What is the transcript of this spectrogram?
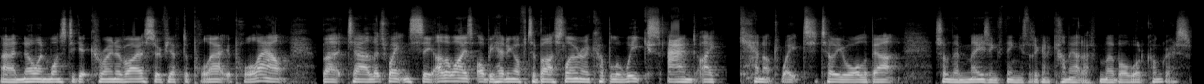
Uh, no one wants to get coronavirus, so if you have to pull out, you pull out. But uh, let's wait and see. Otherwise, I'll be heading off to Barcelona in a couple of weeks, and I cannot wait to tell you all about some of the amazing things that are going to come out of Mobile World Congress.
